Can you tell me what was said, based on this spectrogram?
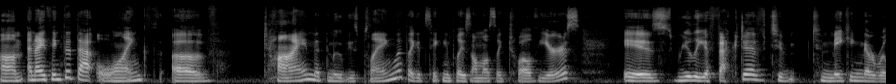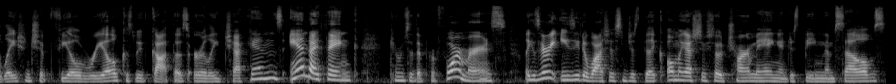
Um, and I think that that length of time that the movie's playing with, like it's taking place almost like 12 years, is really effective to to making their relationship feel real because we've got those early check-ins. And I think in terms of the performers, like it's very easy to watch this and just be like, oh my gosh, they're so charming and just being themselves.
